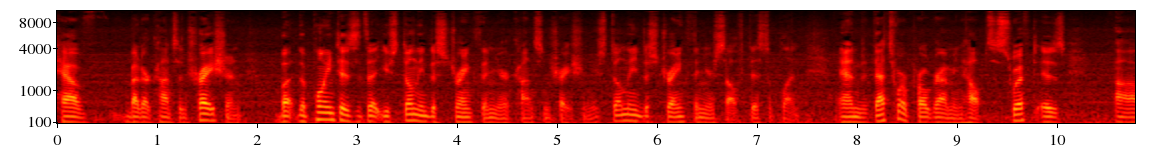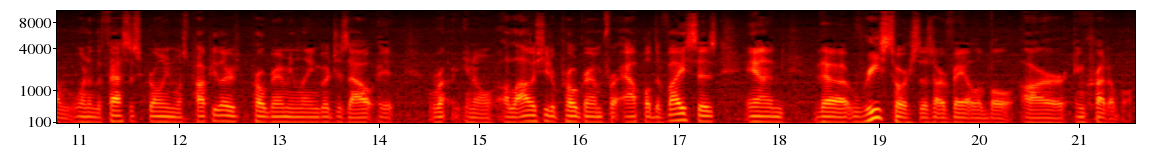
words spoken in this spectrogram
have better concentration. But the point is, is that you still need to strengthen your concentration. You still need to strengthen your self discipline. And that's where programming helps. Swift is um, one of the fastest growing, most popular programming languages out. It you know allows you to program for Apple devices, and the resources are available are incredible.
